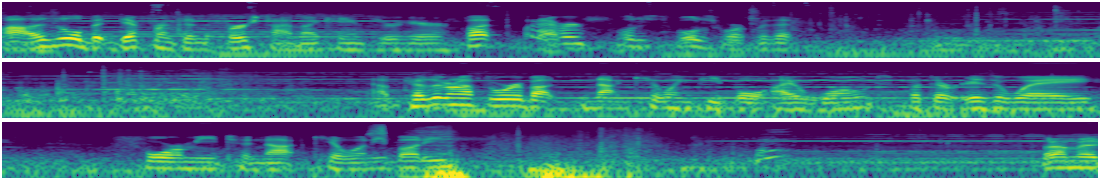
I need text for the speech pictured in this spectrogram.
Wow, this is a little bit different than the first time I came through here, but whatever. We'll just we'll just work with it. Now, because I don't have to worry about not killing people, I won't. But there is a way for me to not kill anybody. But I'm gonna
